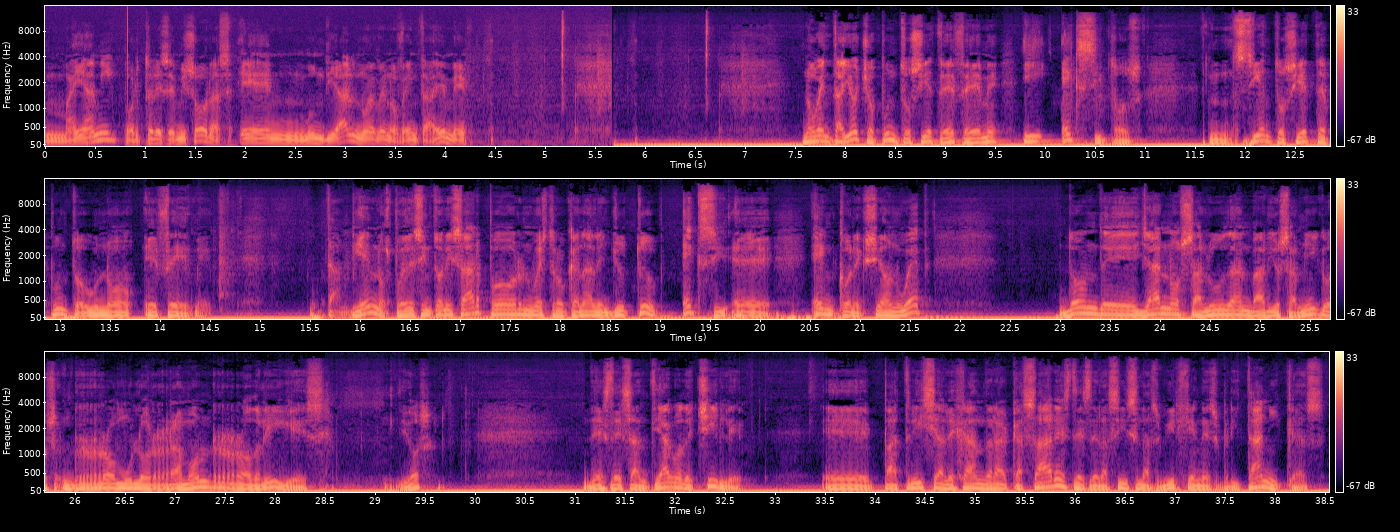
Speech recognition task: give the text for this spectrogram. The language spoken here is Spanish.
Miami por tres emisoras, en Mundial 990M 98.7 FM y Éxitos 107.1 FM. También nos puede sintonizar por nuestro canal en YouTube, eh, en Conexión Web, donde ya nos saludan varios amigos. Rómulo Ramón Rodríguez, Dios, desde Santiago de Chile. Eh, Patricia Alejandra Casares desde las Islas Vírgenes Británicas,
